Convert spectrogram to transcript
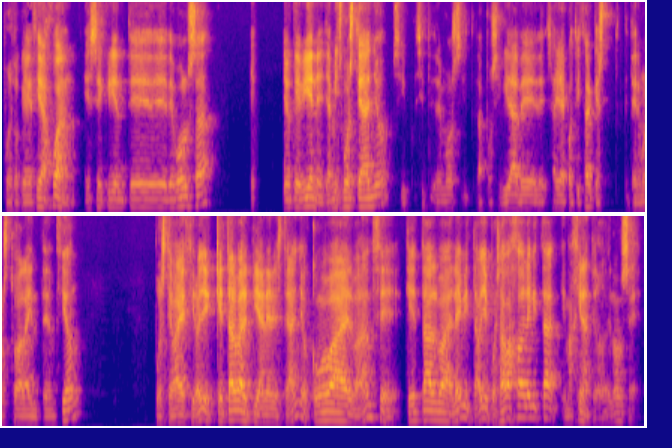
pues lo que decía Juan, ese cliente de bolsa, que viene, ya mismo este año, si, tenemos la posibilidad de, salir a cotizar, que, tenemos toda la intención, pues te va a decir, oye, ¿qué tal va el PNL este año? ¿Cómo va el balance? ¿Qué tal va el Evita? Oye, pues ha bajado el Evita, imagínatelo, no lo sé,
